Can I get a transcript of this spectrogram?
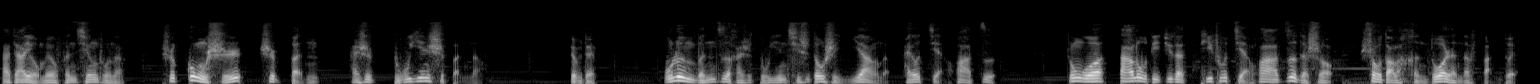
大家有没有分清楚呢？是共识是本，还是读音是本呢？对不对？无论文字还是读音，其实都是一样的。还有简化字，中国大陆地区在提出简化字的时候，受到了很多人的反对。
